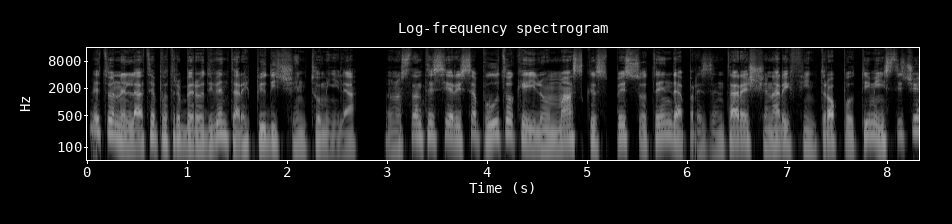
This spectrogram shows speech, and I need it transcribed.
le tonnellate potrebbero diventare più di 100.000. Nonostante sia risaputo che Elon Musk spesso tende a presentare scenari fin troppo ottimistici,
